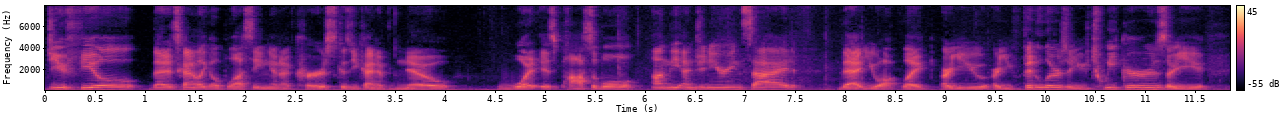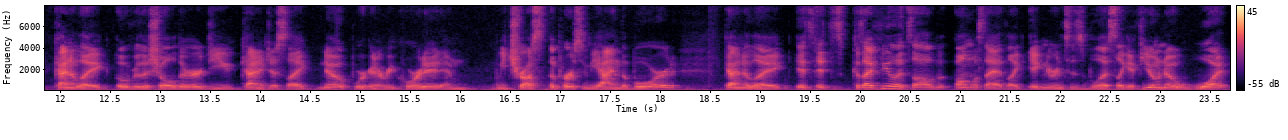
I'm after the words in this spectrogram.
do you feel that it's kind of like a blessing and a curse because you kind of know what is possible on the engineering side that you like are you are you fiddlers? Are you tweakers? Are you kind of like over the shoulder? Or do you kind of just like nope we're going to record it and we trust the person behind the board? Kind of like it's it's because I feel it's all almost that like ignorance is bliss. Like if you don't know what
